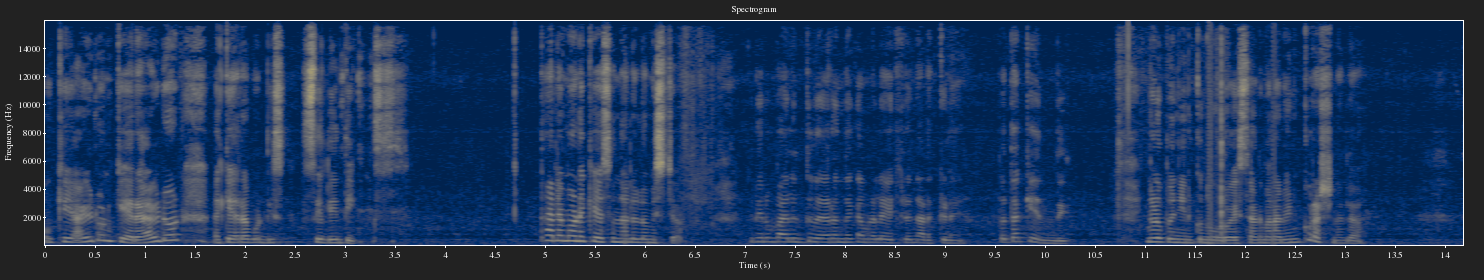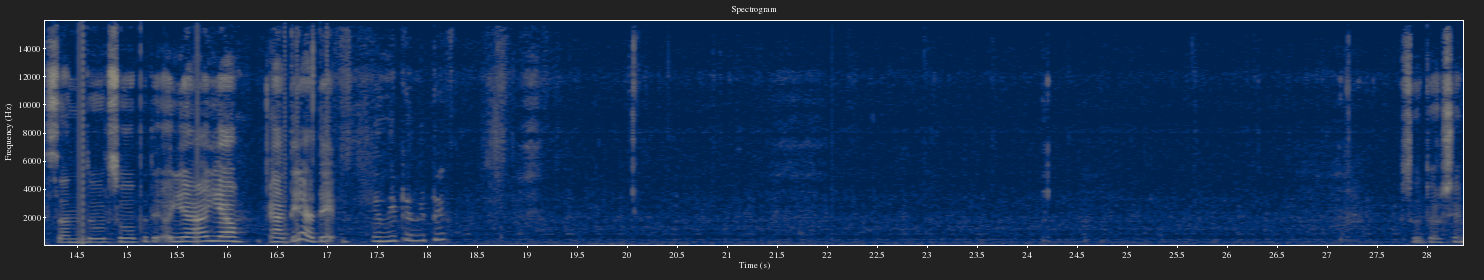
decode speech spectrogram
Okay I don't care I don't care about these silly things തലമുണ കേസൊന്നല്ലല്ലോ മിസ്റ്റർ. ഇതിലും വലുത് വേറെ എന്തൊക്കെ നമ്മുടെ ലൈഫിൽ നടക്കണേ? അപ്പോൾ ഇതൊക്കെ എന്ത്? നിങ്ങളിപ്പോൾ ഇനി എനിക്ക് നൂറ് വയസ്സാണ് പറഞ്ഞാലും എനിക്ക് പ്രശ്നമല്ലോ. സന്തൂർ സോപ്പ് യാ യാ അതെ അതെ. എന്നിട്ട് എന്നിട്ട്? സുദർശൻ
